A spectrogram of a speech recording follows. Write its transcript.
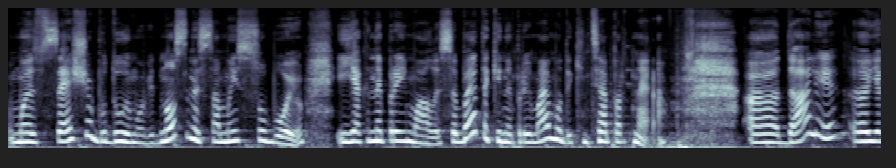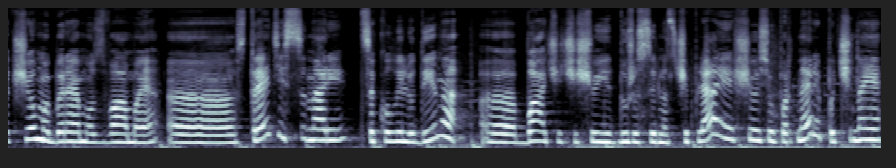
Ми все ще будуємо відносини самі з собою. І як не приймали себе, так і не приймаємо до кінця партнера. А Далі, е, якщо ми беремо з вами е, третій сценарій, це коли людина, е, бачачи, що її дуже сильно чіпляє, щось у партнері починає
